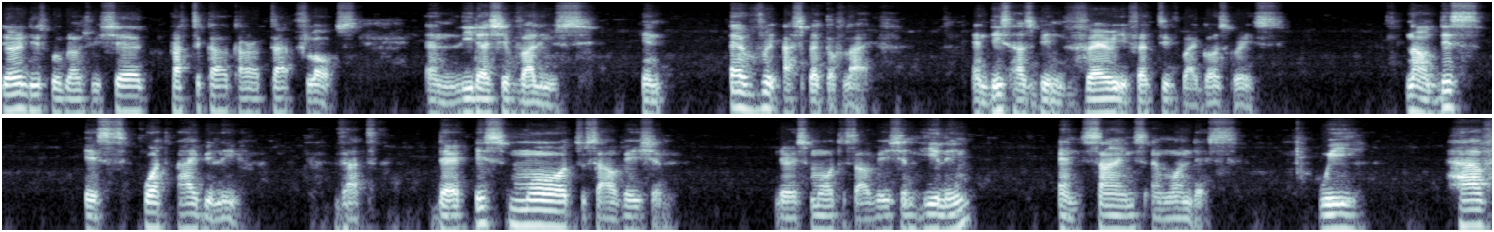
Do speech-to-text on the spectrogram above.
during these programs, we share practical character flaws and leadership values in every aspect of life. And this has been very effective by God's grace. Now, this is what I believe that there is more to salvation. There is more to salvation, healing, and signs and wonders. We have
